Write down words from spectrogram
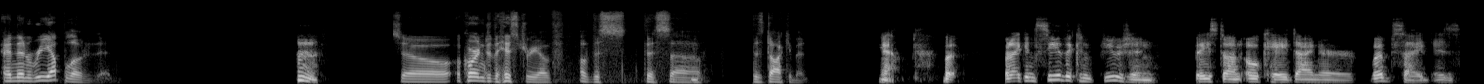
and then re-uploaded it. Hmm. So, according to the history of of this this uh, this document, Yeah, but But I can see the confusion based on OK Diner website is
